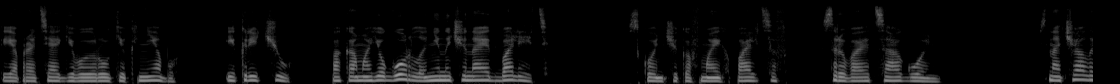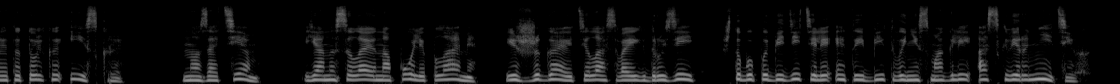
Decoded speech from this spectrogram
Я протягиваю руки к небу, и кричу, пока мое горло не начинает болеть. С кончиков моих пальцев срывается огонь. Сначала это только искры, но затем я насылаю на поле пламя и сжигаю тела своих друзей, чтобы победители этой битвы не смогли осквернить их.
